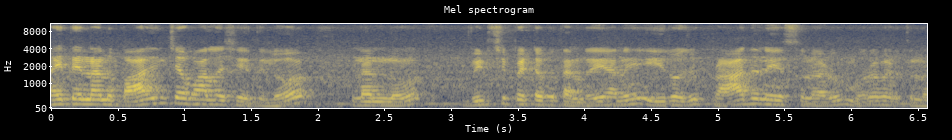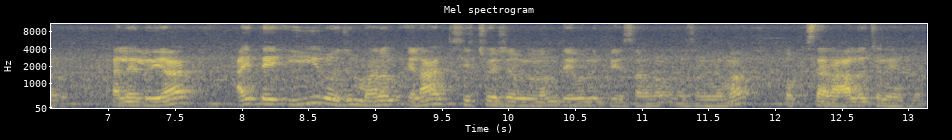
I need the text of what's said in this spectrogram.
అయితే నన్ను బాధించే వాళ్ళ చేతిలో నన్ను విడిచిపెట్టకు తండ్రి అని ఈరోజు ప్రార్థన చేస్తున్నాడు మొరబెడుతున్నాడు అలేలుయ అయితే ఈరోజు మనం ఎలాంటి సిచ్యువేషన్లో ఉన్నాం? దేవుని ప్రియ సంగమా ఒకసారి ఆలోచన చేద్దాం.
